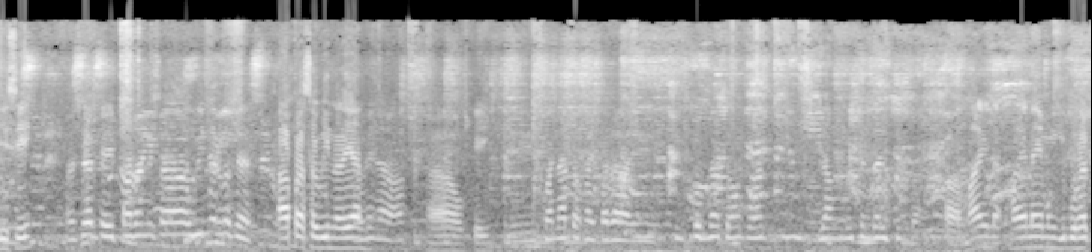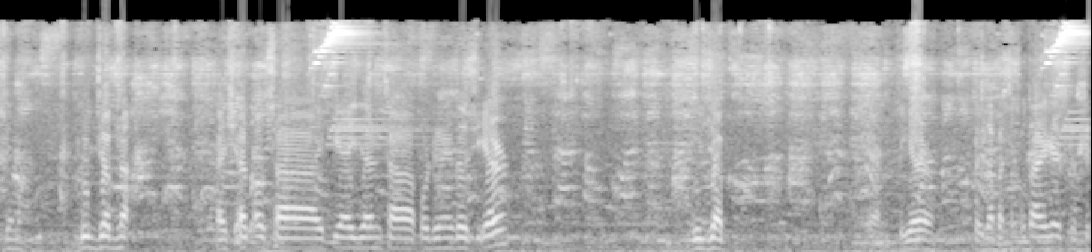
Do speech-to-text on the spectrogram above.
Busy. Ah, sir, kay para ni sa winner ko, sir. Ah, para sa winner yan. Oh. Ah, okay. Ikuha na to kay para i-improve na to ang kuhan. Ilang merchandising ba? Ah, may na, may na yung gibuhat niyo. Good job na. Ay, shout out sa IPI dyan sa coordinator si Air. Good job. Yan, sige. So, labas na po tayo guys kasi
